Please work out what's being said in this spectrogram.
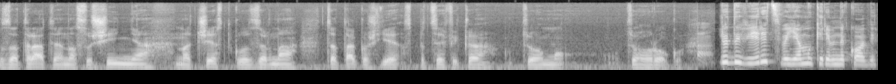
затрати на сушіння, на чистку зерна. Це також є специфіка цього, цього року. Люди вірять своєму керівникові,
